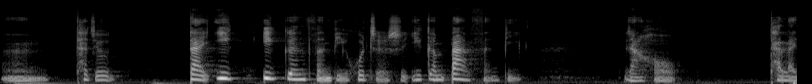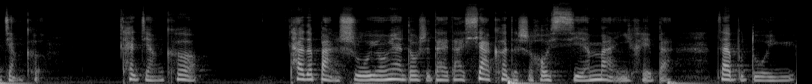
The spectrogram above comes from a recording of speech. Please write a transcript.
嗯，他就带一一根粉笔或者是一根半粉笔，然后他来讲课，他讲课。他的板书永远都是在他下课的时候写满一黑板，再不多余，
